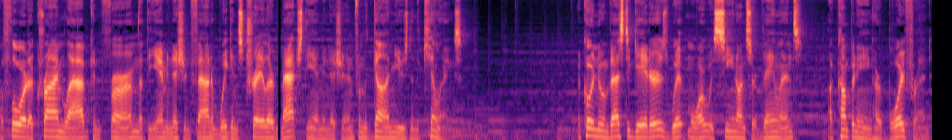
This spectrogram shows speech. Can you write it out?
A Florida crime lab confirmed that the ammunition found in Wiggins' trailer matched the ammunition from the gun used in the killings. According to investigators, Whitmore was seen on surveillance accompanying her boyfriend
